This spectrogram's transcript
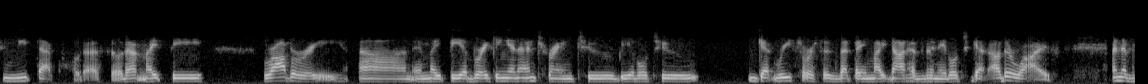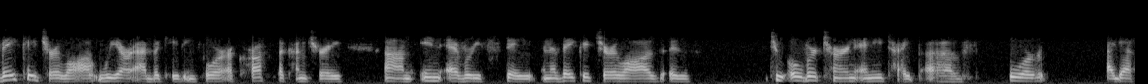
to meet that quota. So that might be robbery. Um, it might be a breaking and entering to be able to get resources that they might not have been able to get otherwise. And a vacatur law we are advocating for across the country um, in every state. And a vacatur laws is to overturn any type of, or I guess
